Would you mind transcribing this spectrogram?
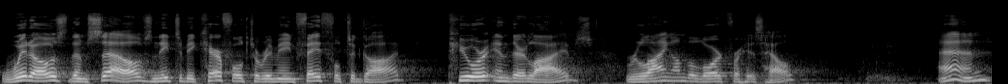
widows themselves need to be careful to remain faithful to God, pure in their lives, relying on the Lord for His help. And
